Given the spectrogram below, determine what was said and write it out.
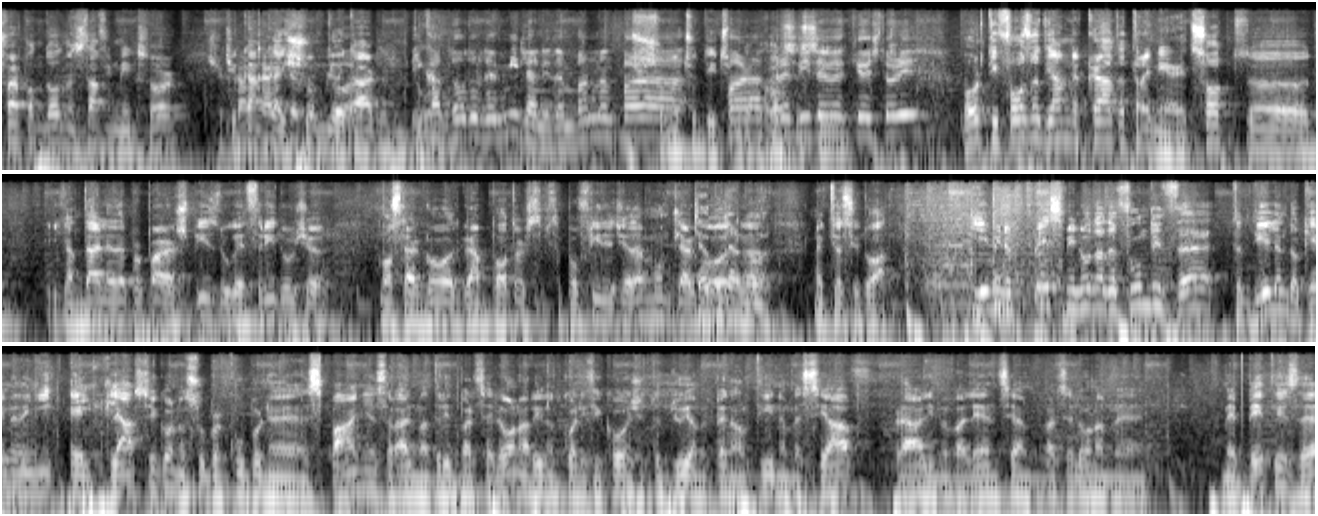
çfarë po ndodh me stafin mjekësor që, që kanë kaq shumë lojtarë të dëmtuar. I ka ndodhur te Milani e mban mend para shumë çuditshme para tre viteve si... kjo histori. Por tifozët janë në krah të trajnerit. Sot uh, i kanë dalë edhe përpara shtëpisë duke thritur që mos largohet Graham Potter sepse po flitet që edhe mund të largohet në, në këtë situatë. Jemi në 5 minutat e fundit dhe të dielën do kemi edhe një El Clasico në Superkupën e Spanjës, Real Madrid-Barcelona, arritën të kualifikoheshin të dyja me penallti në mesjavë Reali me Valencian, Barcelona me me Betis dhe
